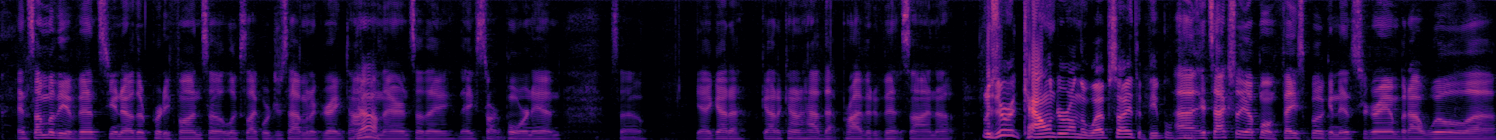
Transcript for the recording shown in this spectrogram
and some of the events, you know, they're pretty fun, so it looks like we're just having a great time Yeah. in there, and so they they start pouring in. So, yeah, I gotta gotta kind of have that private event sign up. Is there a calendar on the website that people? Uh, it's actually up on Facebook and Instagram, but I will. Uh,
